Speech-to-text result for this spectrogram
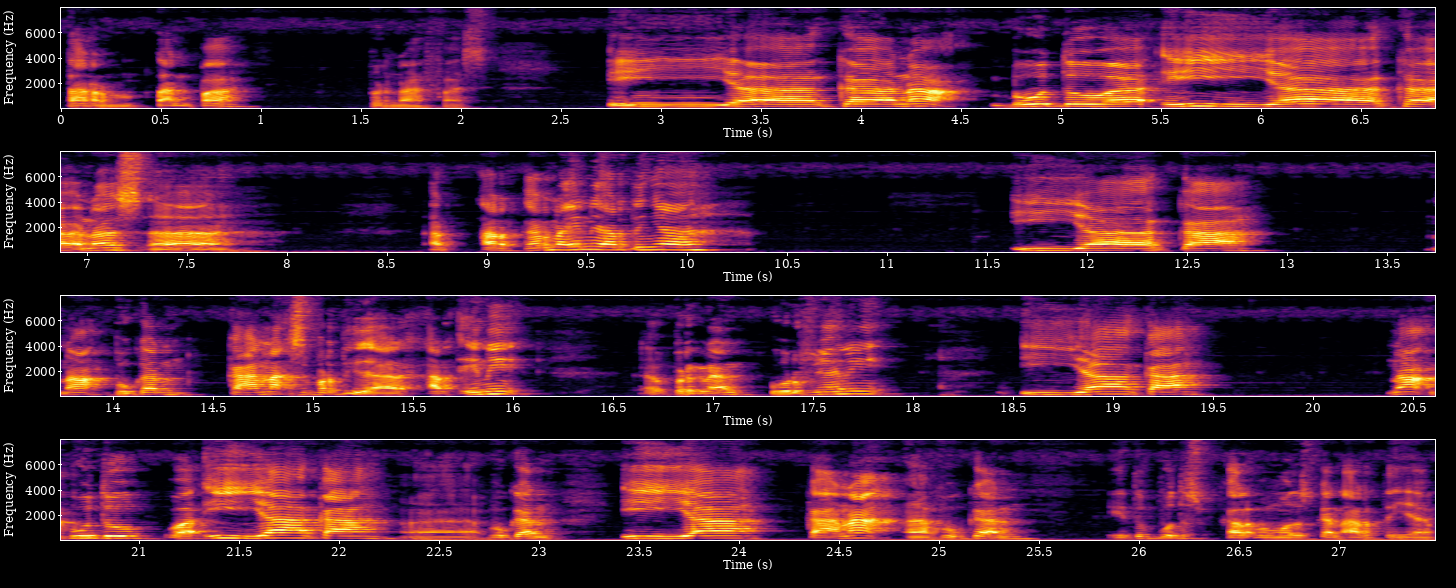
tanpa bernafas. Iya karena butuh wa ka nas nah karena ini artinya iya ka nak bukan kanak seperti ini eh, berkenan hurufnya ini iya ka nak butuh wa iya nah, bukan iya karena nah, bukan. Itu putus kalau memutuskan artinya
